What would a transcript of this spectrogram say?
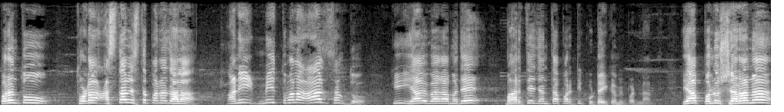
परंतु थोडा अस्ताव्यस्तपणा झाला. आणि मी तुम्हाला आज सांगतो की या विभागामध्ये भारतीय जनता पार्टी कुठेही कमी पडणार नाही. या पलूस शहरानं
